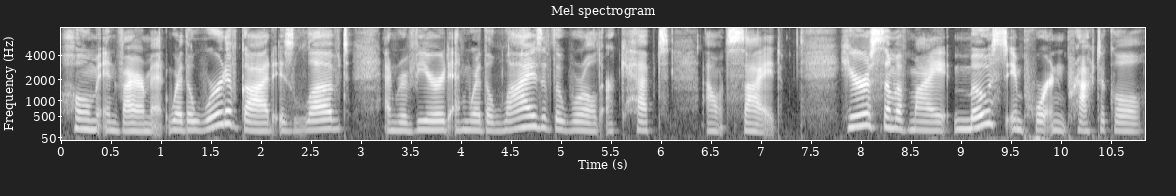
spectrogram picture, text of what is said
home environment where the Word of God is loved and revered and where the lies of the world are kept outside. Here are some of my most important practical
